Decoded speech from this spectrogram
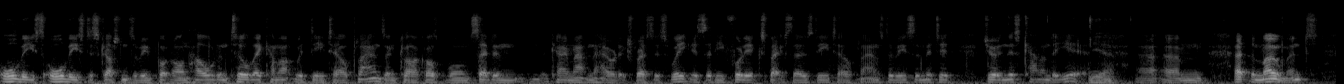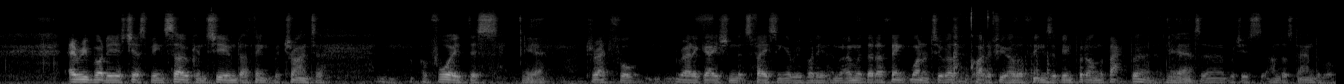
All these all these discussions have been put on hold until they come up with detailed plans. And Clark Osborne said in came out in the Herald Express this week is that he fully expects those detailed plans to be submitted during this calendar year. Yeah. Uh, um, at the moment, everybody has just been so consumed. I think with trying to avoid this Yeah. dreadful relegation that's facing everybody at the moment that I think one or two other, quite a few other things have been put on the back burner, Yeah. but, uh, which is understandable.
